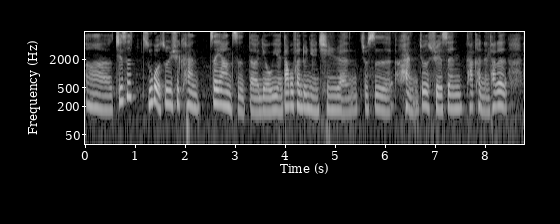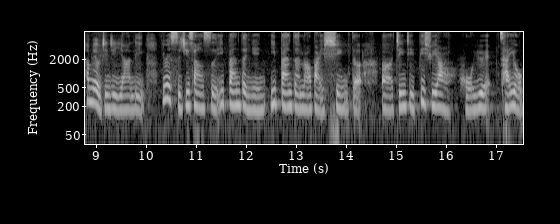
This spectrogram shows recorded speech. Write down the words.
呃，其实如果注意去看。这样子的留言，大部分都年轻人，就是很就是学生，他可能他的他没有经济压力，因为实际上是一般的年一般的老百姓的呃经济必须要活跃，才有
